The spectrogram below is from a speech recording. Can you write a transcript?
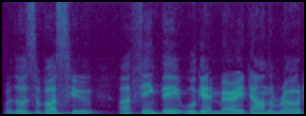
or those of us who uh, think they will get married down the road,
